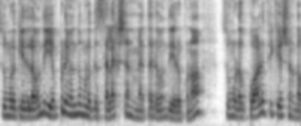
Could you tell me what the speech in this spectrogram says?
ஸோ உங்களுக்கு இதில் வந்து எப்படி வந்து உங்களுக்கு செலெக்ஷன் மெத்தட் வந்து இருக்கணும்? ஸோ உங்களோட குவாலிஃபிகேஷனோட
